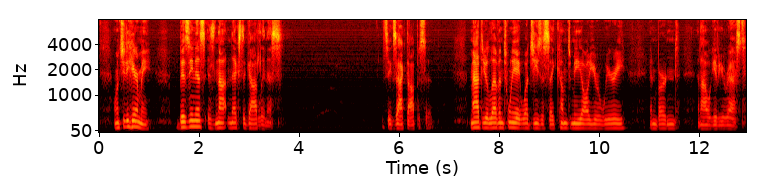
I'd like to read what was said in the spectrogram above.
I want you to hear me. Busyness is not next to godliness, it's the exact opposite. Matthew 11, 28, what Jesus say? Come to me, all you're weary and burdened, and I will give you rest.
